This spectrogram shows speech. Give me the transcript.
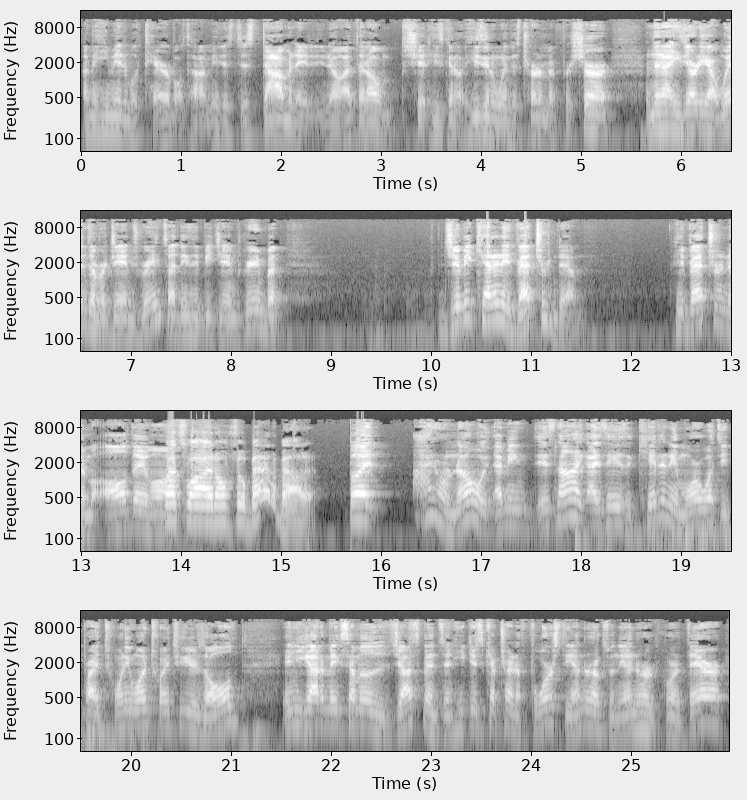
I mean, he made him look terrible, Tom. He just just dominated. You know, I thought, oh shit, he's gonna he's gonna win this tournament for sure. And then I, he's already got wins over James Green, so I think they beat James Green. But Jimmy Kennedy veteraned him. He veteraned him all day long. That's why I don't feel bad about it. But I don't know. I mean, it's not like Isaiah's a kid anymore. What's he, probably 21, 22 years old? And you got to make some of those adjustments. And he just kept trying to force the underhooks when the underhooks weren't there.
